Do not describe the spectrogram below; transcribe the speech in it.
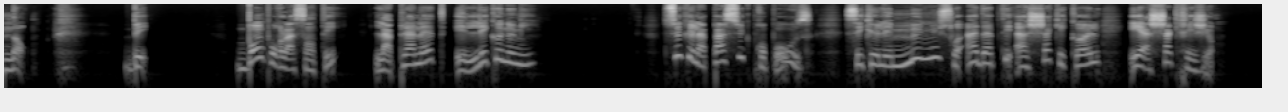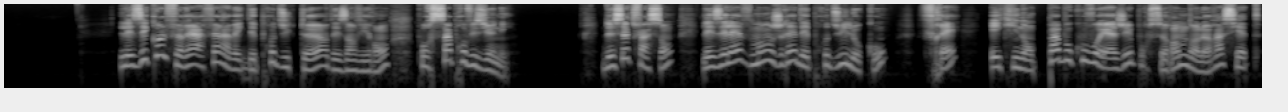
Non. B. Bon pour la santé, la planète et l'économie. Ce que la PASUC propose, c'est que les menus soient adaptés à chaque école et à chaque région. Les écoles feraient affaire avec des producteurs des environs pour s'approvisionner. De cette façon, les élèves mangeraient des produits locaux, frais et qui n'ont pas beaucoup voyagé pour se rendre dans leur assiette.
